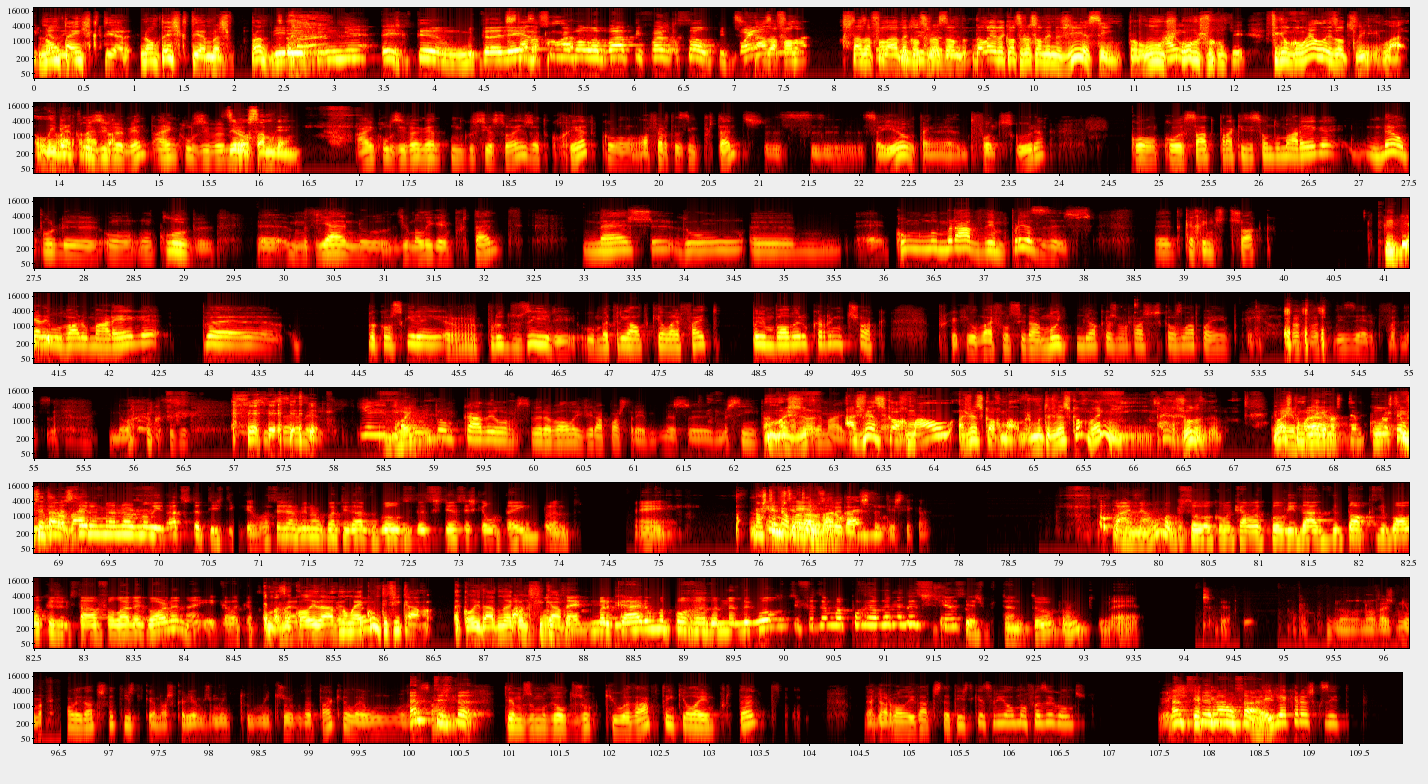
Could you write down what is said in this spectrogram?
Não ali tens que ter, não tens que ter, mas pronto. Direitinha, tens que ter um metralheiro Estás a que falar- a bola bate e faz ressalto. Tipo, Estás a falar, estás a falar da conservação, da lei da conservação de energia, sim. Uns, Ai. uns vão- ficam com ela e os outros li, lá, libertam. é? Inclusivamente, há inclusivamente, Zero sum game. há inclusivamente negociações a decorrer com ofertas importantes, se saiu, tem é de fonte segura, com, com a SAD para a aquisição do Marega, não por eh, um, um clube eh, mediano de uma liga importante, mas eh, de um eh, conglomerado de empresas de carrinhos de choque que querem levar o Marega para, para conseguirem reproduzir o material de que ele é feito para envolver o carrinho de choque. Porque aquilo vai funcionar muito melhor que as borrachas que eles lá põem. Porque eu vou-te dizer, não é uma coisa. Sinceramente. E aí dificultou um bocado ele receber a bola e virar para o extremo. Mas, eh, mas sim, está Mas a fazer mais. às é vezes corre mal, às vezes corre mal, mas muitas vezes corre bem e pá, ajuda. Eu acho que o Marega nós temos, nós temos de tentar usar. ser uma normalidade estatística. Vocês já viram a quantidade de gols e de assistências que ele tem? Pronto. É. Nós é temos de É uma tentar usar. normalidade estatística. Opa, não, uma pessoa com aquela qualidade de toque de bola que a gente estava a falar agora, não é? E aquela É, mas a qualidade não é quantificável. A qualidade não é Pá, quantificável. Consegue marcar uma porradona de golos e fazer uma porradona de assistências. Portanto, pronto. É. Não, não vejo nenhuma qualidade estatística. Nós queríamos muito, muito jogo de ataque. Ele é um avançado. Antes da. Temos um modelo de jogo que o adapta, em que ele é importante. A normalidade estatística seria ele não fazer golos. Antes é de avançar, Aí é que era esquisito.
